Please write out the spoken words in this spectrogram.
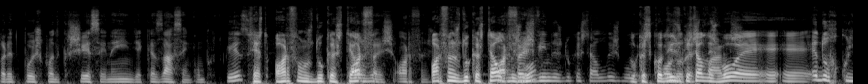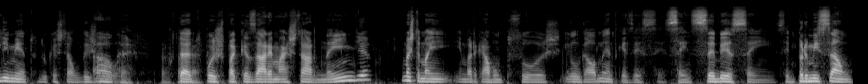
para depois, quando crescessem na Índia, casassem com portugueses. Dizeste órfãos do Castelo órfãs, órfãs, órfãos do Castelo órfãs de Lisboa? vindas do Castelo de Lisboa. Do, quando diz do Castelo de Lisboa é, é, é... é... do recolhimento do Castelo de Lisboa. Ah, okay. Portanto, okay. depois para casarem mais tarde na Índia, mas também embarcavam pessoas ilegalmente, quer dizer, sem saber, sem, sem permissão.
